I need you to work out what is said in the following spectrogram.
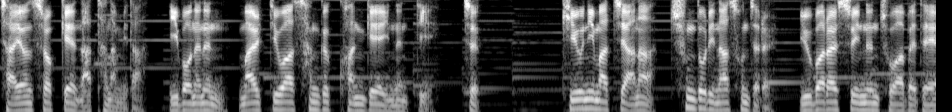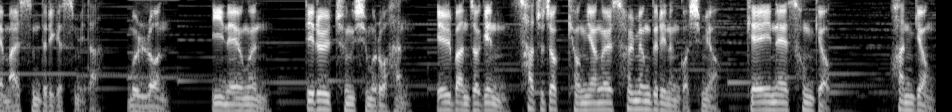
자연스럽게 나타납니다. 이번에는 말띠와 상극 관계에 있는 띠, 즉 기운이 맞지 않아 충돌이나 손재를 유발할 수 있는 조합에 대해 말씀드리겠습니다. 물론 이 내용은 띠를 중심으로 한 일반적인 사주적 경향을 설명드리는 것이며 개인의 성격, 환경,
